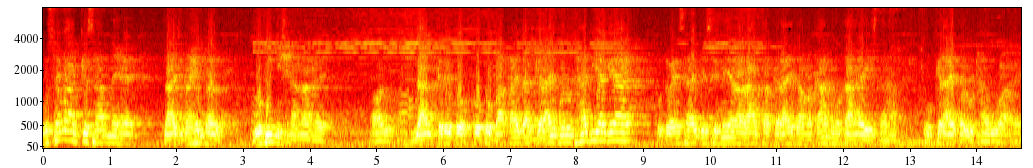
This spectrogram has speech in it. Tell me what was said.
वो सब आपके सामने है। ताजमहल पर वो भी निशाना है, और लाल किले तो को तो बाकायदा किराए पर उठा दिया गया है। वो तो ऐसा है जैसे मेरा और आपका किराए का मकान होता है इस तरह, वो किराए पर उठा हुआ है।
